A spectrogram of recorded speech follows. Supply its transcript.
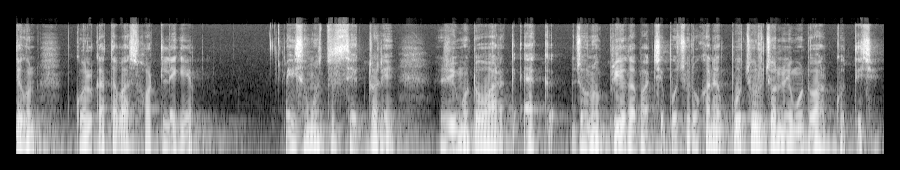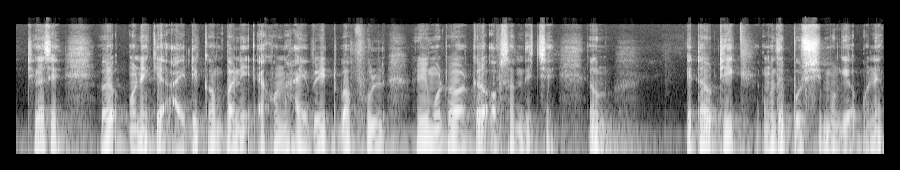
দেখুন, কলকাতা বা সল্টলেকে এই সমস্ত সেক্টরে রিমোট ওয়ার্ক এক জনপ্রিয়তা পাচ্ছে প্রচুর। ওখানে প্রচুর জন রিমোট ওয়ার্ক করতেছে, ঠিক আছে? এবার অনেকে আইটি কোম্পানি এখন হাইব্রিড বা ফুল রিমোট ওয়ার্কের অপশান দিচ্ছে। দেখুন এটাও ঠিক, আমাদের পশ্চিমবঙ্গে অনেক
